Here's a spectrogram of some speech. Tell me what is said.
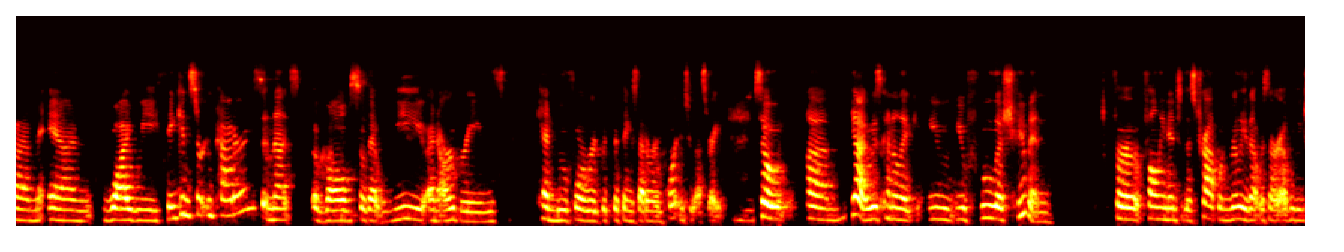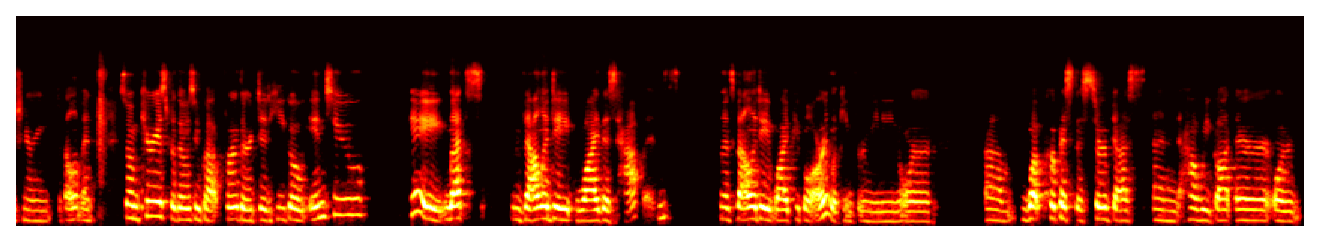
um, and why we think in certain patterns and that's evolved so that we and our brains can move forward with the things that are important to us right Mhm. so um, yeah it was kind of like you you foolish human for falling into this trap when really that was our evolutionary development so I'm curious for those who got further, did he go into, hey, let's validate why this happens? Let's validate why people are looking for meaning or um, what purpose this served us and how we got there? Or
